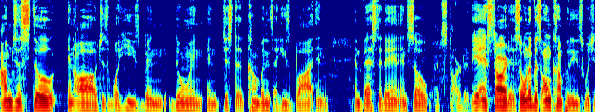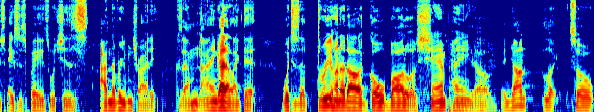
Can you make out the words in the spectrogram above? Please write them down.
I'm just still in awe of just what he's been doing and just the companies that he's bought and invested in, and so it started. Yeah, and started. So one of his own companies, which is Ace of Spades, which is I've never even tried it because I'm I ain't got it like that. Which is a three hundred dollar gold bottle of champagne, Yeah. dog. And y'all look, so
